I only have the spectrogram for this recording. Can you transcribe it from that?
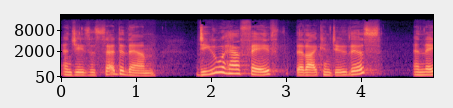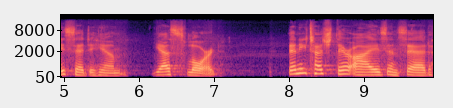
and Jesus said to them, Do you have faith that I can do this? And they said to him, Yes, Lord. Then he touched their eyes and said,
